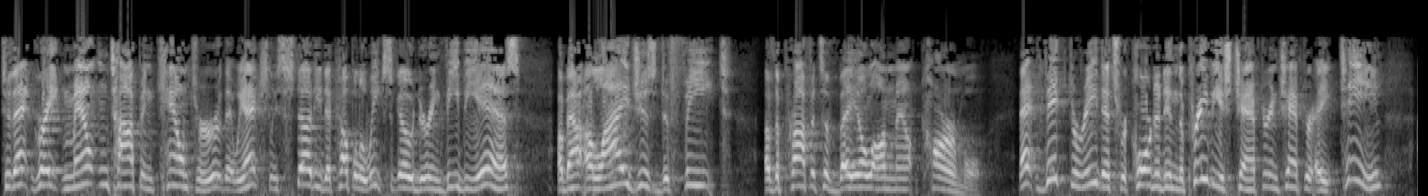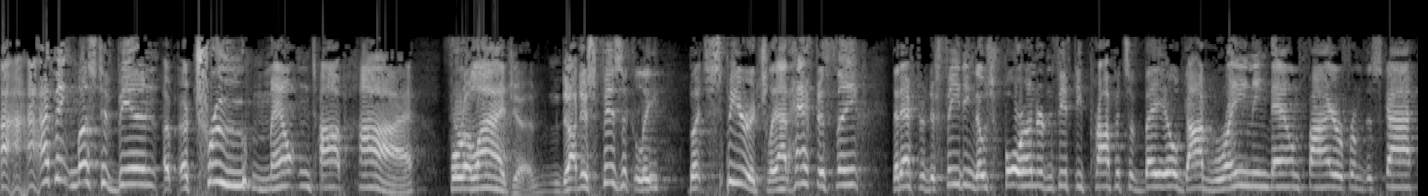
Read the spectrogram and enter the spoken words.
to that great mountaintop encounter that we actually studied a couple of weeks ago during VBS about Elijah's defeat of the prophets of Baal on Mount Carmel. That victory that's recorded in the previous chapter, in chapter 18, I, I think must have been a, a true mountaintop high for Elijah. Not just physically, but spiritually. I'd have to think that after defeating those 450 prophets of Baal, God raining down fire from the sky,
